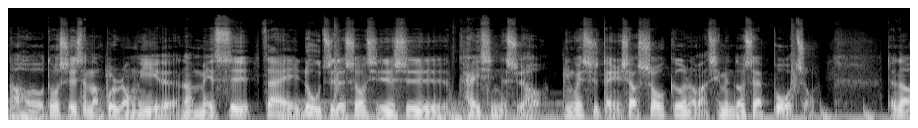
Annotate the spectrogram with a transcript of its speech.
然后都是相当不容易的。那每次在录制的时候，其实是开心的时候，因为是等于是要收割了嘛，前面都是在播种。等到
